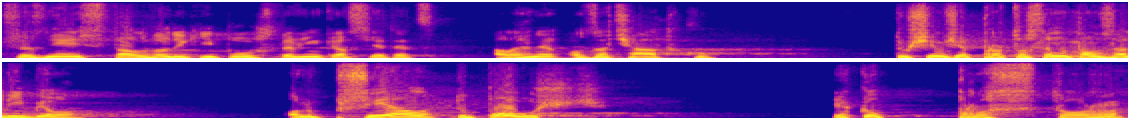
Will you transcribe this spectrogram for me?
se z něj stal veliký poustevník a světec, ale hned od začátku. Tuším, že proto se mu tam zalíbilo. On přijal tu poušť jako prostor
